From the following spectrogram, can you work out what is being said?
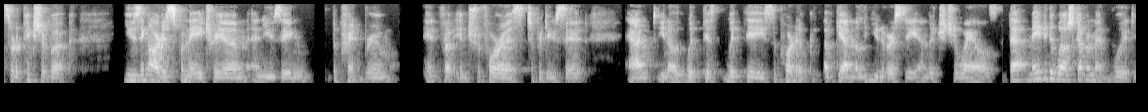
sort of picture book using artists from the atrium and using the print room in, in Treforest to produce it, and you know with this with the support of again the university and literature wales that maybe the welsh government would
